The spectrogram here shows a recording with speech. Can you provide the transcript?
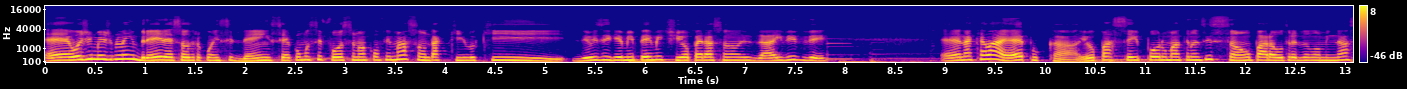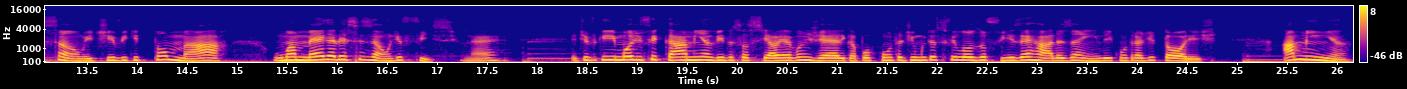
É, hoje mesmo lembrei dessa outra coincidência, é como se fosse uma confirmação daquilo que Deus iria me permitir operacionalizar e viver. É, naquela época, eu passei por uma transição para outra denominação e tive que tomar uma mega decisão difícil, né? Eu tive que modificar a minha vida social e evangélica por conta de muitas filosofias erradas ainda e contraditórias. A minha,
